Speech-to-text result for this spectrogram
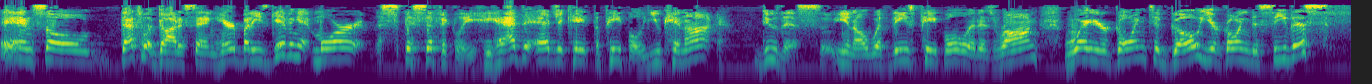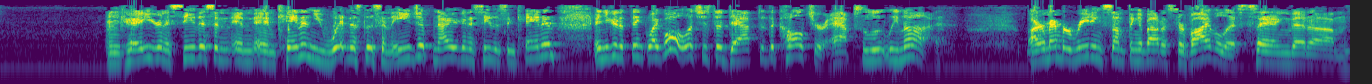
And so that's what God is saying here, but he's giving it more specifically. He had to educate the people. You cannot do this. You know, with these people, it is wrong. Where you're going to go, you're going to see this. Okay, you're going to see this in, in, in Canaan. You witnessed this in Egypt. Now you're going to see this in Canaan. And you're going to think like, oh, let's just adapt to the culture. Absolutely not. I remember reading something about a survivalist saying that, um,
